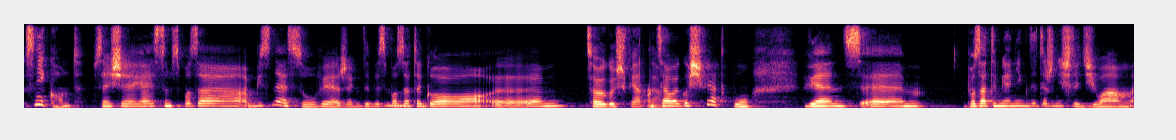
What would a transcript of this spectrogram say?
znikąd. W sensie ja jestem spoza biznesu, wiesz, jak gdyby spoza mhm. tego całego świata. Całego światku. Więc poza tym ja nigdy też nie śledziłam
